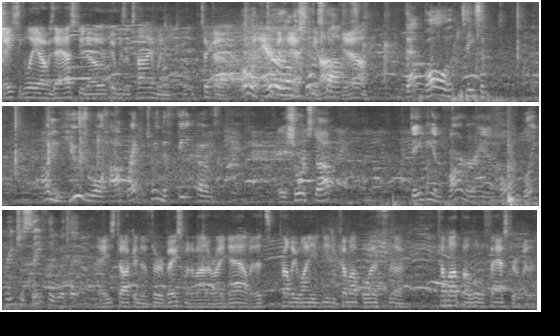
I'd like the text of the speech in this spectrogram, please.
Basically, I was asked. You know, it was a time when it took a Oh, an error on the shortstop. hop, Yeah, That ball takes an unusual hop right between the feet of a shortstop, Davian Varner, and Holman Blake reaches safely with it. Yeah, he's talking to the third baseman about it right now, but that's probably one you need to come up with, uh, come up a little faster with it.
